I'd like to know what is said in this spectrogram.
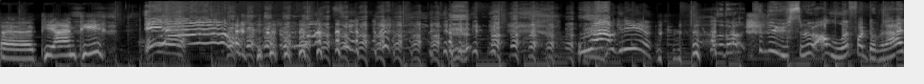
Uh, PIMP. Wow, Gry! Altså, da knuser du alle fordommer her.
